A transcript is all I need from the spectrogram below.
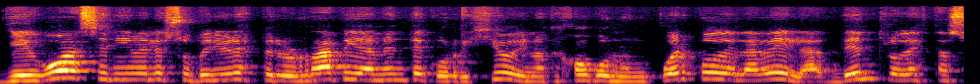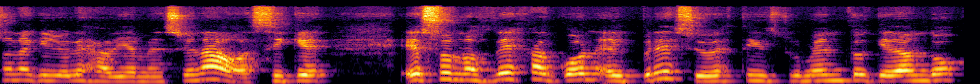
llegó hacia niveles superiores, pero rápidamente corrigió y nos dejó con un cuerpo de la vela dentro de esta zona que yo les había mencionado. Así que eso nos deja con el precio de este instrumento quedando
